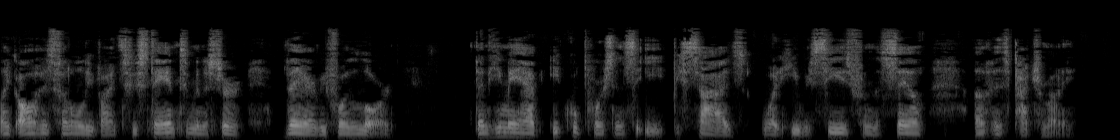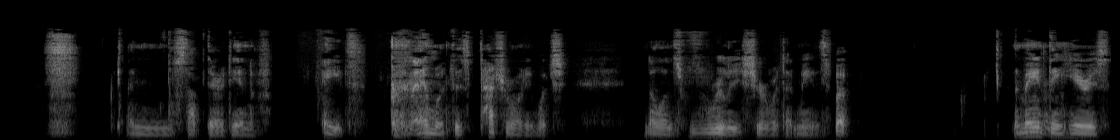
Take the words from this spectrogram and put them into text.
like all his fellow Levites who stand to minister there before the Lord, then he may have equal portions to eat besides what he receives from the sale of his patrimony. And we'll stop there at the end of 8. and with this patrimony, which no one's really sure what that means. But the main thing here is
